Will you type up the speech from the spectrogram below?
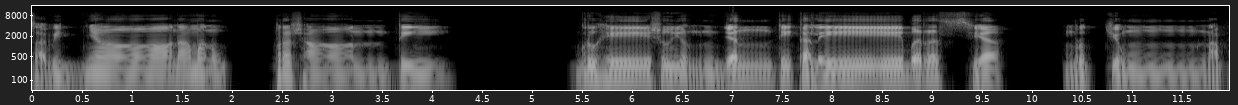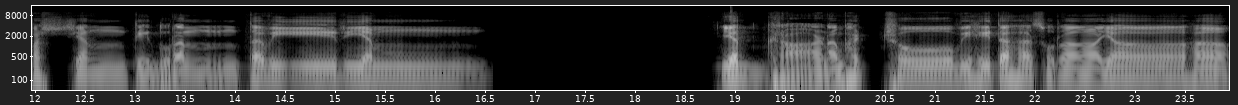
सविज्ञानमनुप्रशान्ति गृहेषु युञ्जन्ति कलेबरस्य मृत्युम् न पश्यन्ति दुरन्तवीर्यम्। यद्घ्राणभक्षो विहितः सुरायाः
